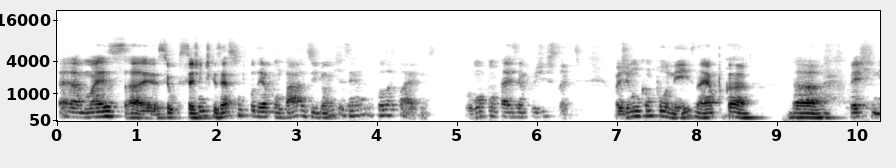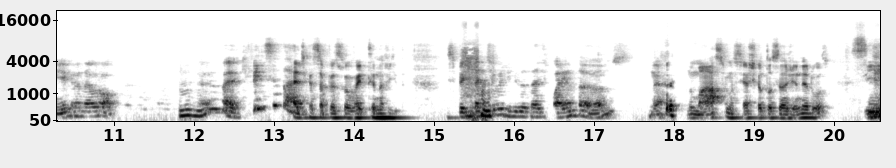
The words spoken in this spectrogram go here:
é, mas é, se, se, a gente quisesse, a gente poderia apontar zilhões de exemplos atuais. Mas vamos apontar exemplos distantes. Imagina um camponês na época da peste negra da Europa. Uhum. É, que felicidade que essa pessoa vai ter na vida. Expectativa de vida tá de 40 anos né? No máximo, assim, acho que eu tô sendo generoso. Sim.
